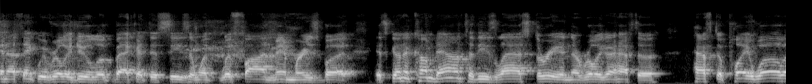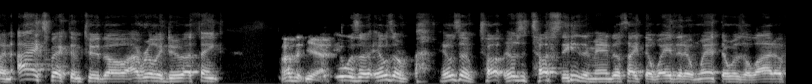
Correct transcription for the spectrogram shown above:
And I think we really do look back at this season with with fond memories. But it's going to come down to these last three, and they're really going to have to have to play well. And I expect them to, though. I really do. I think yeah, it was a it was a it was a tough it was a tough season, man. Just like the way that it went, there was a lot of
